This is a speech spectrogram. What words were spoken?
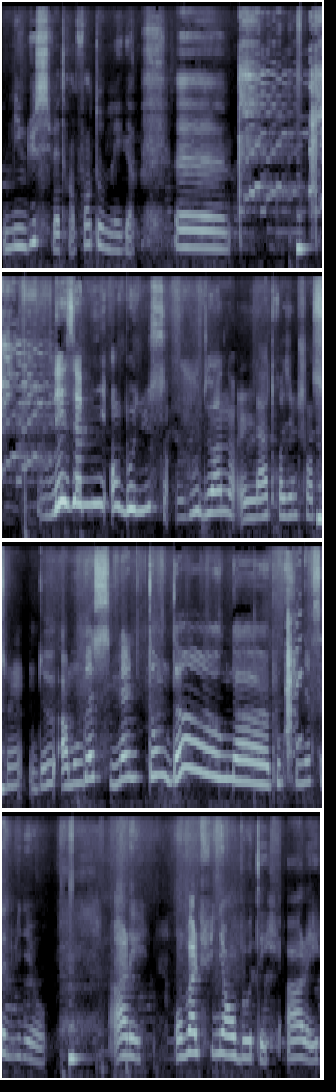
Mingus, il va être un fantôme, les gars. Euh, Les amis, en bonus, je vous donne la troisième chanson de Among Us Meltdown Down pour finir cette vidéo. Allez, on va le finir en beauté. Allez.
